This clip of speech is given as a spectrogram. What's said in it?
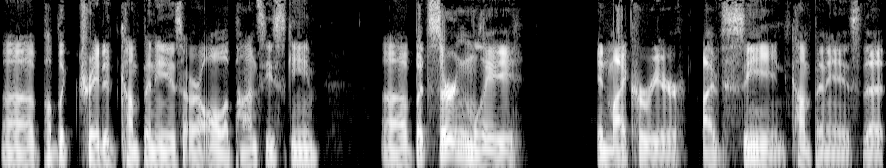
uh, public traded companies are all a Ponzi scheme. Uh, but certainly, in my career, I've seen companies that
